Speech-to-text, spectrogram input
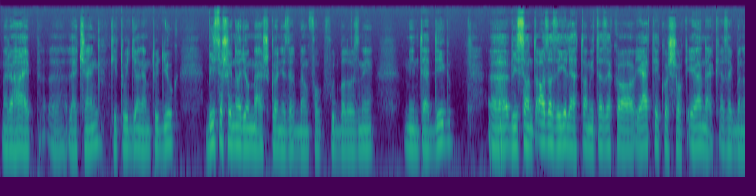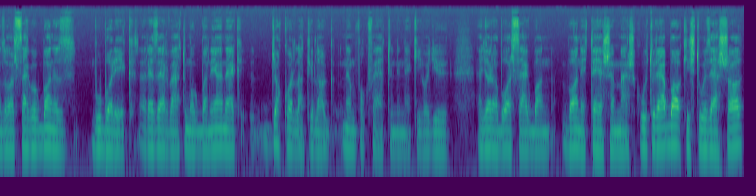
mert a hype lecseng, ki tudja, nem tudjuk. Biztos, hogy nagyon más környezetben fog futballozni, mint eddig. Viszont az az élet, amit ezek a játékosok élnek ezekben az országokban, ez buborék, rezervátumokban élnek, gyakorlatilag nem fog feltűnni neki, hogy ő egy arab országban van egy teljesen más kultúrában, kis túlzással.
